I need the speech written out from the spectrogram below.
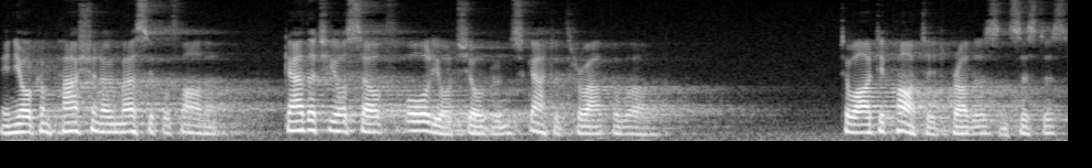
In your compassion, O merciful Father, gather to yourself all your children scattered throughout the world to our departed brothers and sisters,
